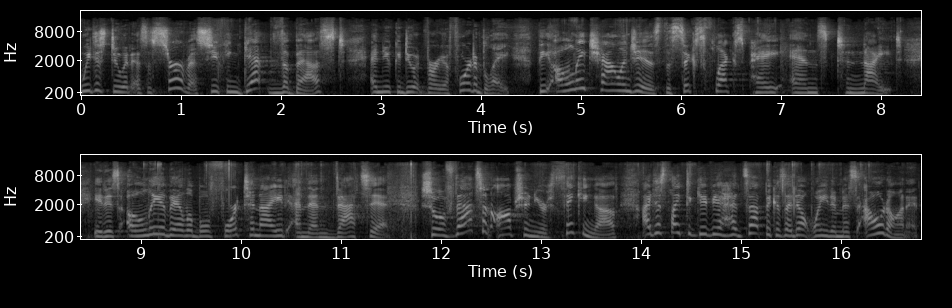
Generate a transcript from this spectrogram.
We just do it as a service. So you can get the best, and you can do it very affordably. The only challenge is the six Flex Pay ends tonight. It is only available for tonight, and then that's it. So if that's an option you're thinking of, I just like to give you a heads up because I don't want you to miss out on it.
